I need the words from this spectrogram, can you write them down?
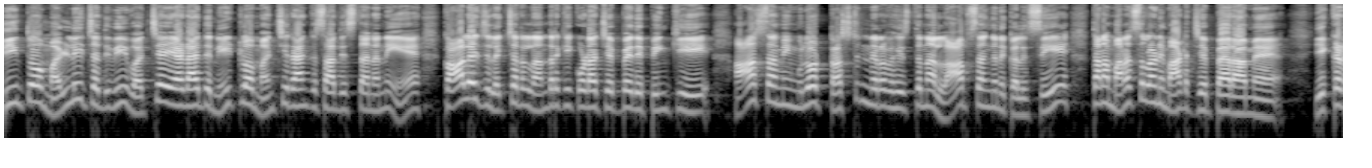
దీంతో మళ్ళీ చదివి వచ్చే ఏడాది నీట్లో మంచి ర్యాంక్ సాధిస్తానని కాలేజ్ లెక్చరర్లందరికీ కూడా చెప్పేది పింకీ. ఆ సమయంలో ట్రస్ట్ నిర్వహిస్తున్న లాబ్ సంఘ్ని కలిసి తన మనసులోని మాట చెప్పారు ఆమె. ఇక్కడ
